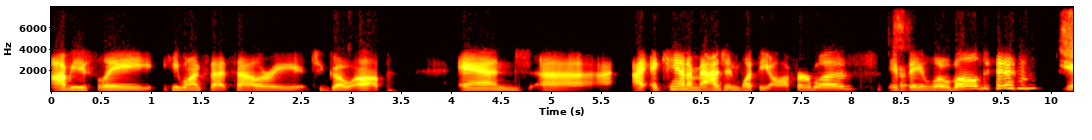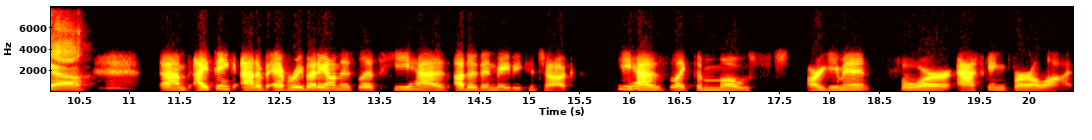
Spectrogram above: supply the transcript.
obviously he wants that salary to go up. And uh, I, I can't imagine what the offer was if they lowballed him. Yeah. Um, i think out of everybody on this list he has other than maybe Tkachuk, he has like the most argument for asking for a lot.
